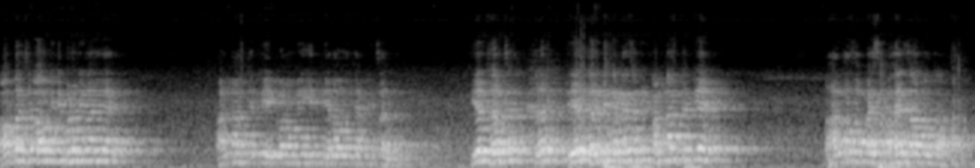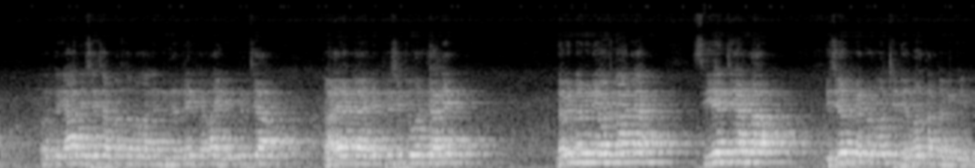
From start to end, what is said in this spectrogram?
भाव किती पुढे निघालेले आहेत? पन्नास टक्के इकॉनॉमी ही तेलावरती आपली चालते. तेल खर्च तर तेल खरेदी करण्यासाठी पन्नास टक्के भारताचा पैसा बाहेर जात होता. परंतु या देशाच्या पंतप्रधानांनी निर्णय केला. इलेक्ट्रिकच्या गाड्या आणल्या इलेक्ट्रिसिटीवरती अनेक नवीन नवीन योजना आणल्या. सीएनजी आणला. डिझेल पेट्रोलवरची निर्भरता कमी केली.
